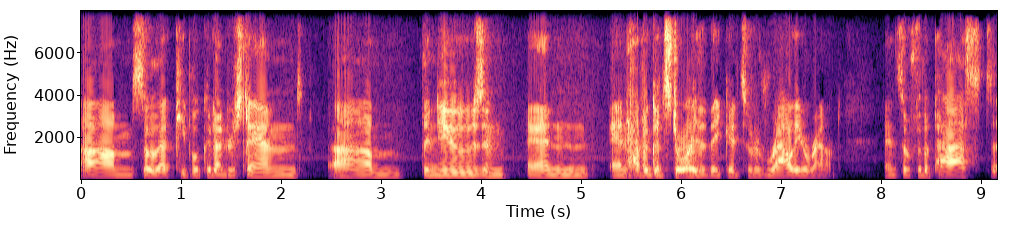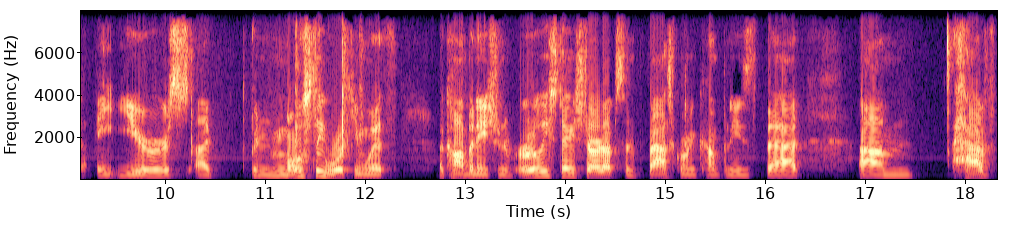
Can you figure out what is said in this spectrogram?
um, so that people could understand um, the news and and and have a good story that they could sort of rally around. And so for the past eight years, I've been mostly working with a combination of early stage startups and fast growing companies that um, have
